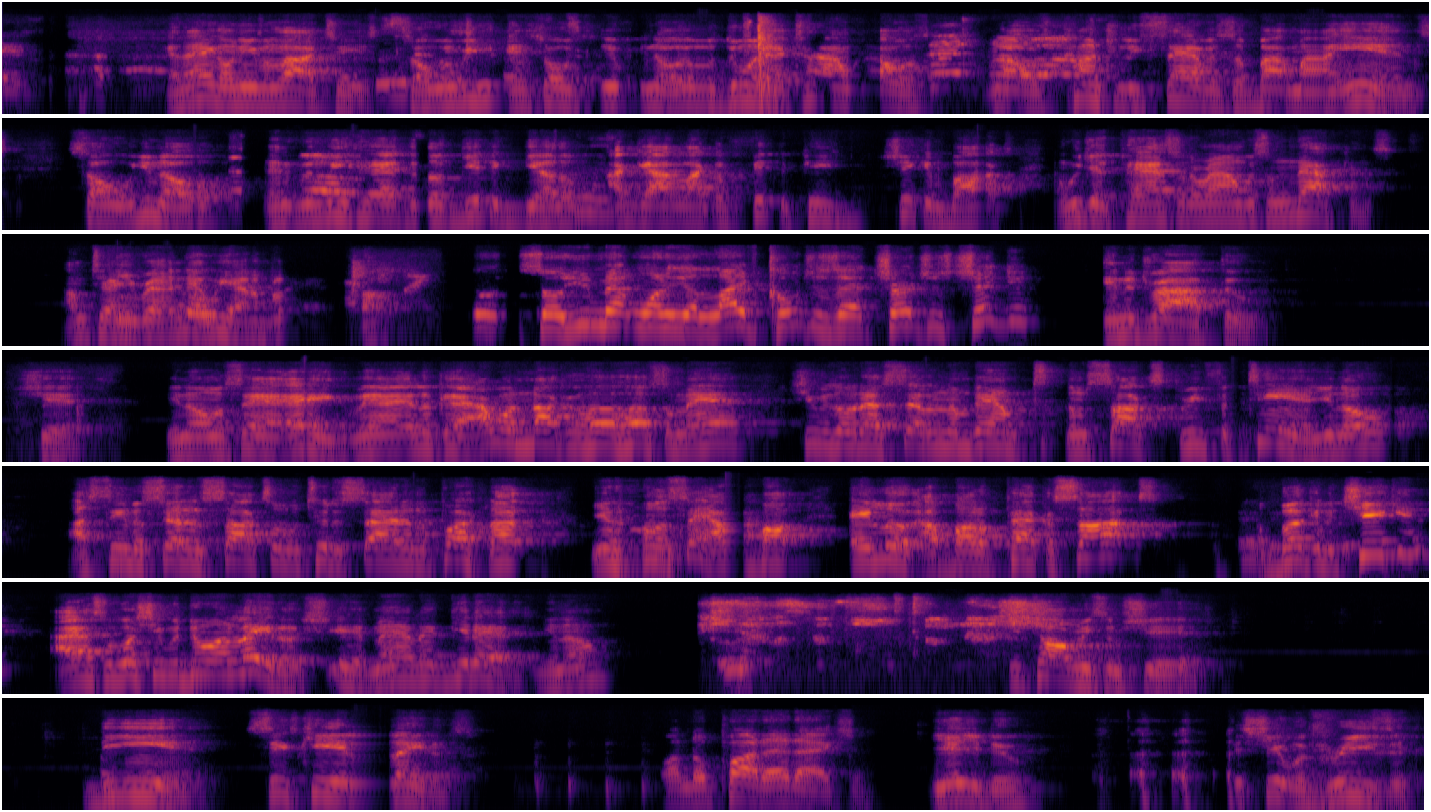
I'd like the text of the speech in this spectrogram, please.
And I ain't gonna even lie to you. So when we and so it, you know, it was during that time when I was when I was consciously savage about my ends. So you know, and when we had the little get together, mm-hmm. I got like a 50 piece chicken box, and we just passed it around with some napkins. I'm telling you right now, we had a blast dog, So, so you met one of your life coaches at Church's Chicken? in the drive-through. Shit, you know what I'm saying? Hey man, look at I want to knock her hustle, man. She was over there selling them damn them socks three for ten. You know, I seen her selling socks over to the side of the parking lot. You know what I'm saying? I bought. Hey, look, I bought a pack of socks, a bucket of chicken. I asked her what she was doing later. Shit, man, let's get at it. You know. She taught me some shit. The end. Six kids later. Want no part of that action. Yeah, you do. the shit was greasy.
